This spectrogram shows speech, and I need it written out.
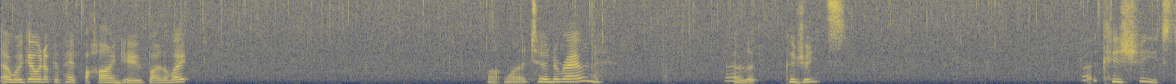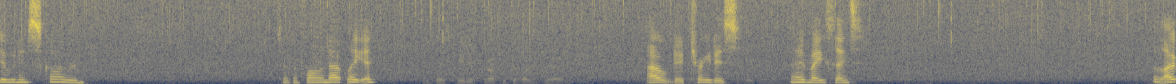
Oh, we're going up the path behind you, by the way. Might want to turn around. Oh, look, Khajiits. What are Khajiits doing in Skyrim? So I can find out later. It has been a profitable journey. Oh, they're traders. That makes sense. Hello.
